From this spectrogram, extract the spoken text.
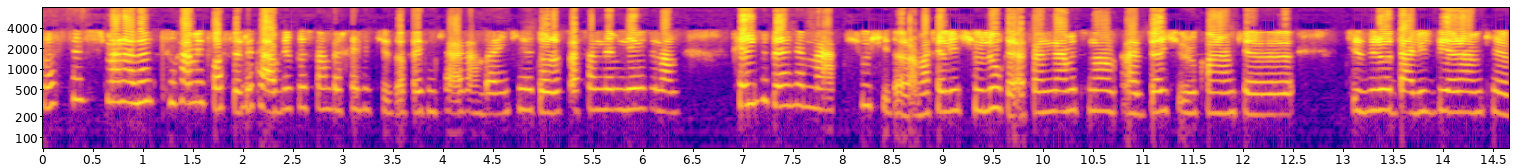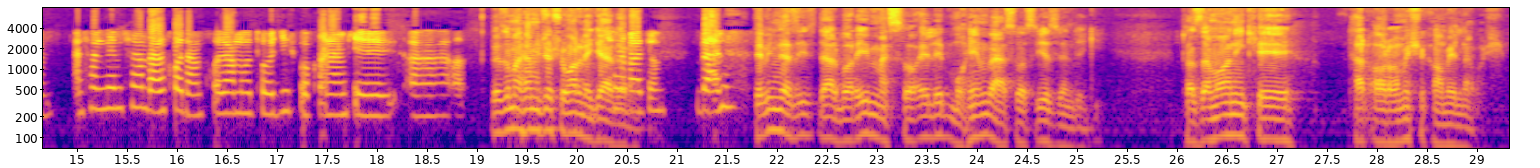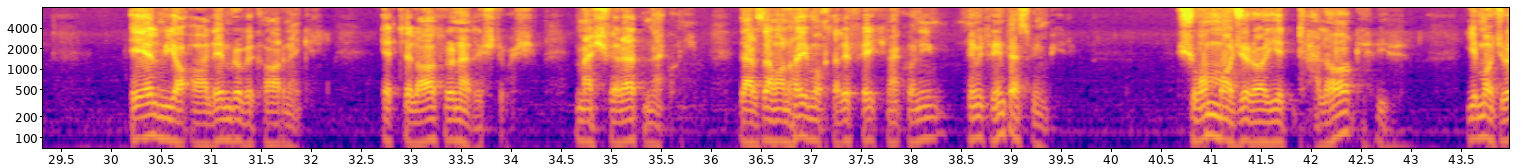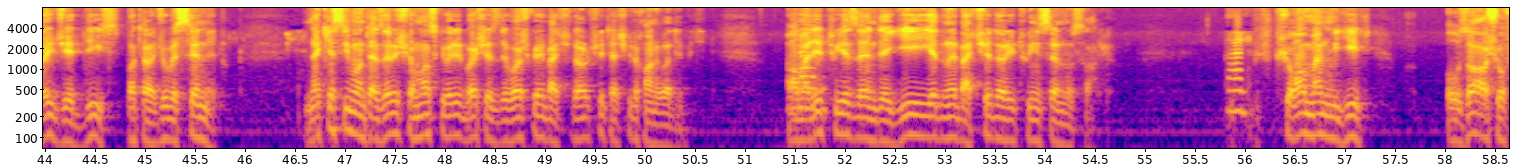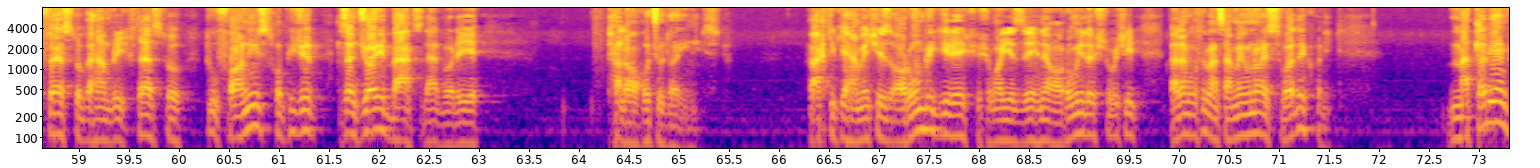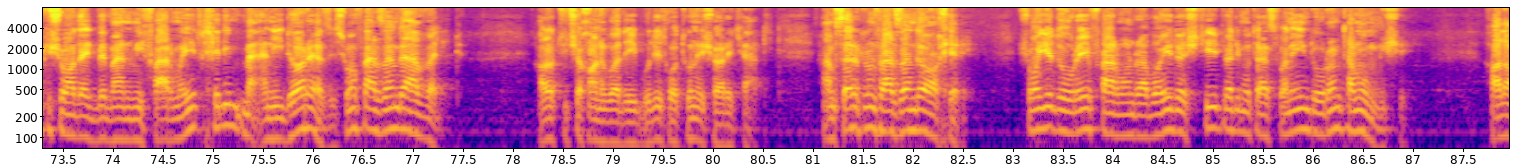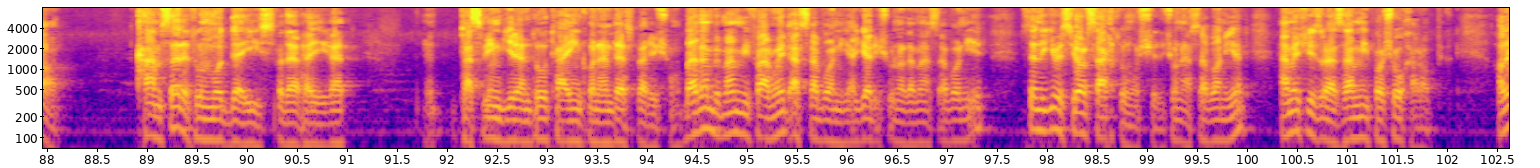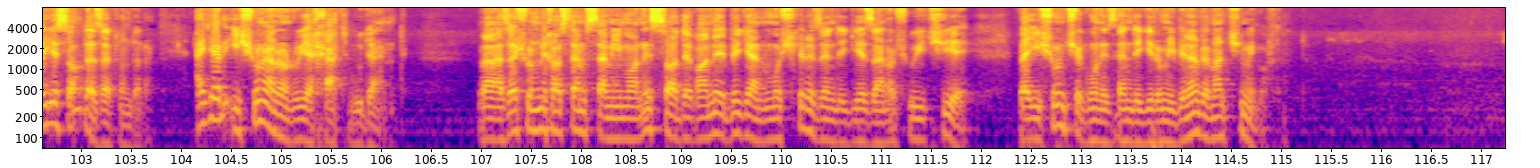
راستش من الان تو همین فاصله تبلیغ داشتم به خیلی چیزا فکر می‌کردم و اینکه درست اصلا نمی‌دونم. خیلی ذهن مقشوشی دارم و خیلی شلوغه. اصلا نمی‌تونم از جای شروع کنم که چیزی رو دلیل بیارم که اصلا نمی‌تونم برای خودم خودم رو توجیح بکنم که بذار من همینجا شما رو نگردم بله. ببینید عزیز درباره مسائل مهم و اساسی زندگی. تا زمانی که در آرامش کامل نباشیم. علم یا عالم رو به کار نگیریم. اطلاعات رو نداشته باشیم. مشورت نکنیم. در زمانهای مختلف فکر نکنیم. نمی‌تونیم تصمیم بگیریم. شما ماجرای طلاق یه ماجرای جدی است با توجه به سنتون. نه کسی منتظر شماست که برید باش ازدواج کنید بچه دار بشید تشکیل خانواده بدید. آمدید توی زندگی یه دونه بچه داری تو این سن و سال. بله. شما من میگید اوضاع آشفته است و به هم ریخته است و طوفانی است. خب هیچ اصلا جای بحث درباره طلاق و جدایی نیست. وقتی که همه چیز آروم بگیره که شما یه ذهن آرومی داشته باشید. بله گفتم از همه اونو استفاده کنید. مطلبی هم که شما دارید به من میفرمایید خیلی معنی داره عزیز. شما فرزند اولید. حالا تو چه خانواده ای بودید خودتون اشاره کردید. همسرتون فرزند آخره. شما یه دوره فرمان روایی داشتید ولی متاسفانه این دوران تموم میشه. حالا همسرتون مدعی است و در حقیقت تصمیم گیرنده و تعیین کننده است برای شما. بعدم به من میفرمایید عصبانی اگر ایشون آدم عصبانیه زندگی بسیار سخت و مشکله. چون عصبانیت همه چیز رو از هم میپاشه و خراب می‌کنه. حالا یه سال ازتون دارم. اگر ایشون الان روی خط بودند و ازشون می‌خواستم صمیمانه صادقانه بگن مشکل زندگی زناشویی چیه و ایشون چگونه زندگی رو می‌بینن به من چی می‌گفتن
